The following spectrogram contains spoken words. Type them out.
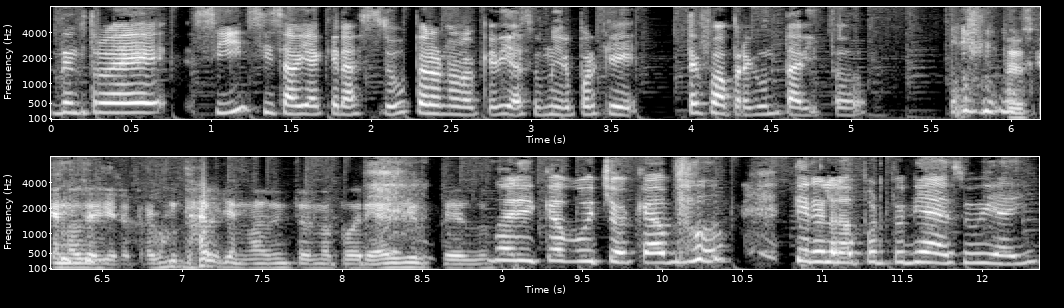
dentro de sí, sí sabía que eras tú, pero no lo quería asumir porque te fue a preguntar y todo. Es que no sé si le pregunta a alguien más, entonces no podría decirte eso. Marica, mucho capo. Tiene la oportunidad de subir ahí.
